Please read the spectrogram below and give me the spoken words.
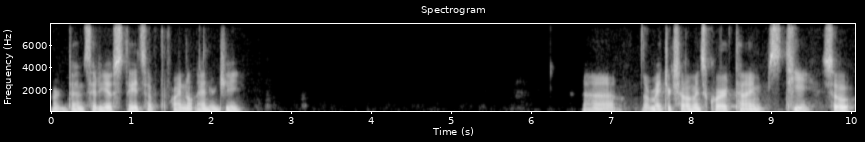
or density of states of the final energy. Uh, or matrix element squared times t. So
